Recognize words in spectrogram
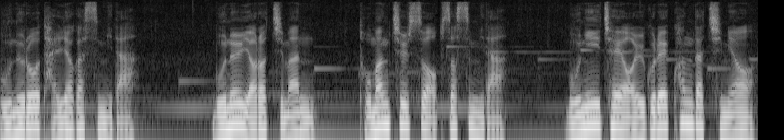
문으로 달려갔습니다. 문을 열었지만 도망칠 수 없었습니다. 문이 제 얼굴에 쾅 닫히며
